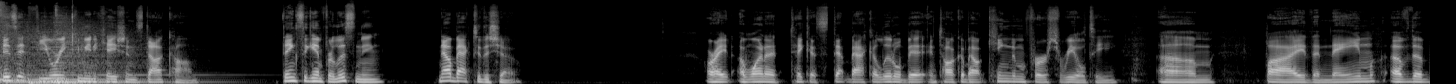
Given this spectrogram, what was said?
visit fiorecommunications.com. Thanks again for listening. Now back to the show. All right, I want to take a step back a little bit and talk about Kingdom First Realty. Um, by the name of the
